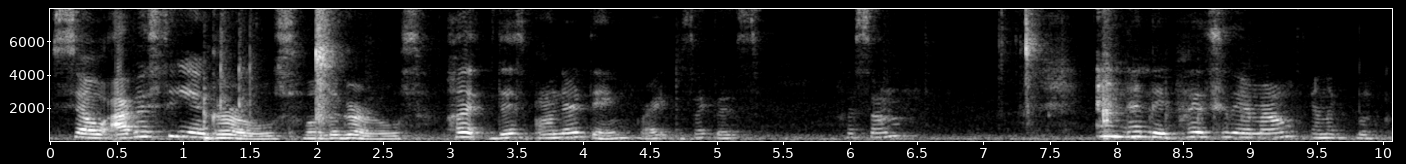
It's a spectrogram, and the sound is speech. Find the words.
So I've been seeing girls, well the girls, put this on their thing, right? Just like this. For some. And then they put it to their mouth and like look.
